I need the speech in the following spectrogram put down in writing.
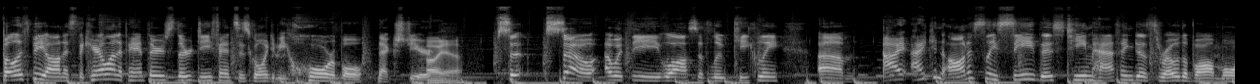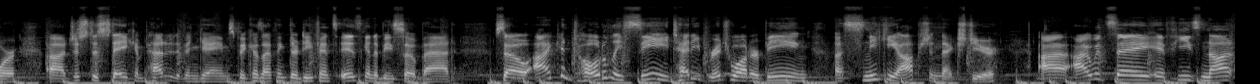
But let's be honest, the Carolina Panthers, their defense is going to be horrible next year. Oh yeah. So, so uh, with the loss of Luke Kuechly, um, I, I can honestly see this team having to throw the ball more uh, just to stay competitive in games because I think their defense is going to be so bad. So I can totally see Teddy Bridgewater being a sneaky option next year. I would say if he's not,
